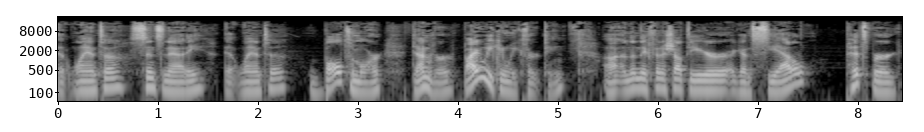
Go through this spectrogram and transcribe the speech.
Atlanta, Cincinnati, Atlanta, Baltimore, Denver. Bye week in week 13, uh, and then they finish out the year against Seattle, Pittsburgh,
